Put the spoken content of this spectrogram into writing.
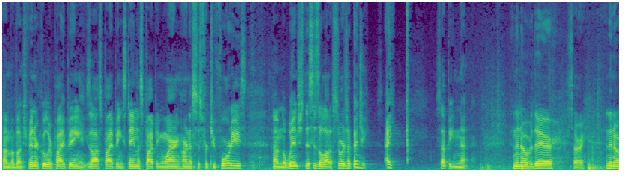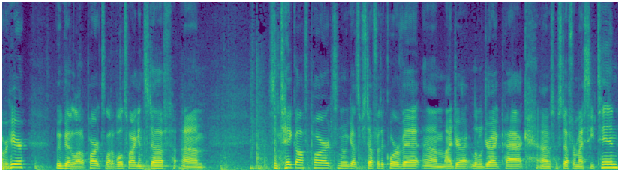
um, a bunch of intercooler piping, exhaust piping, stainless piping, wiring harnesses for 240s, um, the winch. This is a lot of storage. Up, Benji, hey, stop eating that. And then over there, sorry, and then over here, we've got a lot of parts, a lot of Volkswagen stuff. Um, some takeoff parts, and then we've got some stuff for the Corvette, um, my dra little drag pack, um, some stuff for my C10.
